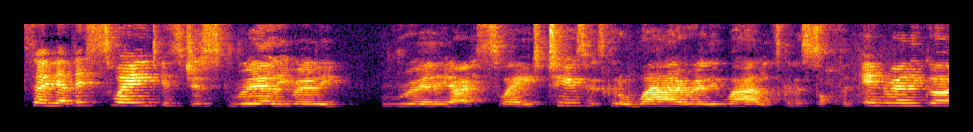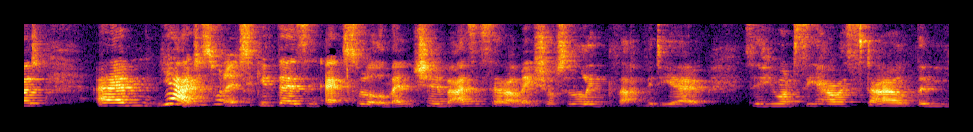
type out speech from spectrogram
So yeah, this suede is just really, really, really nice suede too. So it's going to wear really well. It's going to soften in really good. Um, yeah, I just wanted to give those an extra little mention, but as I said, I'll make sure to link that video. So if you want to see how I styled them, you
